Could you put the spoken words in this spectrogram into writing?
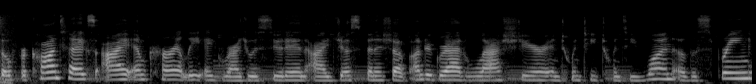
So for context, I am currently a graduate student. I just finished up undergrad last year in 2021 of the spring,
